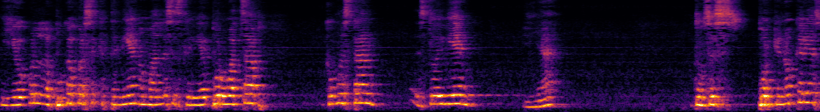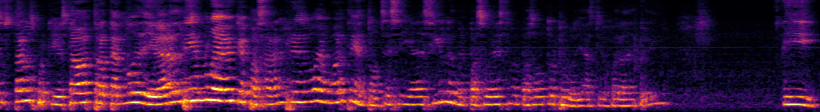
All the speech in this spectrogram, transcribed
Y yo con la poca fuerza que tenía, nomás les escribía por WhatsApp, ¿cómo están? Estoy bien. Y ya. Entonces, ¿por qué no quería asustarlos? Porque yo estaba tratando de llegar al día 9 que pasara el riesgo de muerte. Y entonces sí, ya decirles, me pasó esto, me pasó otro, pero ya estoy fuera de peligro. Y,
